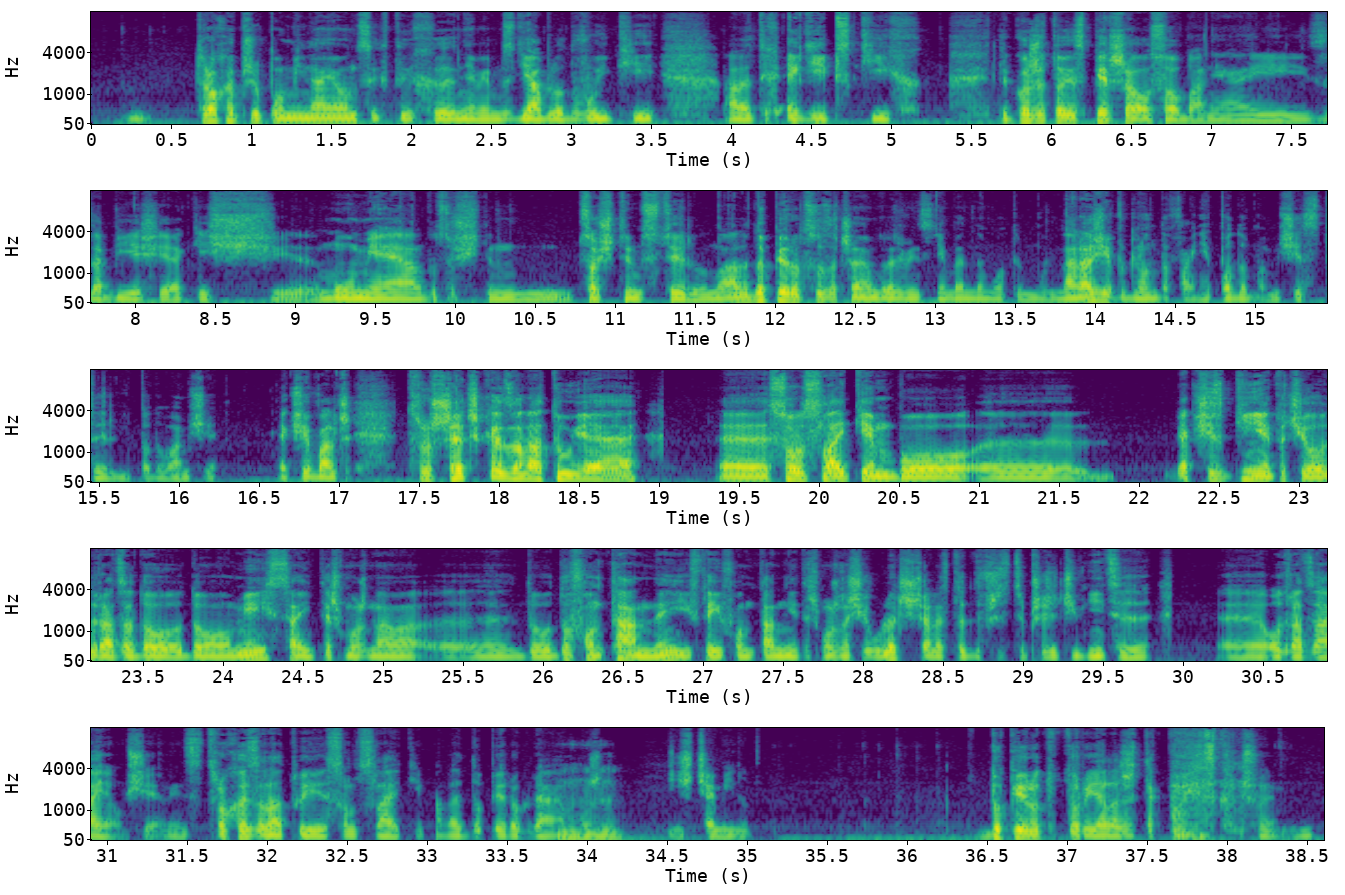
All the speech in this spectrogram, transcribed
trochę przypominających tych, nie wiem, z Diablo dwójki, ale tych egipskich, tylko że to jest pierwsza osoba, nie? I zabije się jakieś mumie albo coś w tym, coś w tym stylu. No ale dopiero co zacząłem grać, więc nie będę o tym mówił. Na razie wygląda fajnie, podoba mi się styl i podoba mi się, jak się walczy. Troszeczkę zalatuje e, Souls-like'iem, bo e, jak się zginie, to cię odradza do, do miejsca i też można e, do, do fontanny i w tej fontannie też można się uleczyć, ale wtedy wszyscy przeciwnicy e, odradzają się, więc trochę zalatuje Souls-like'iem, ale dopiero grałem mm -hmm. może 20 minut. Dopiero tutoriala, że tak powiem, skończyłem.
